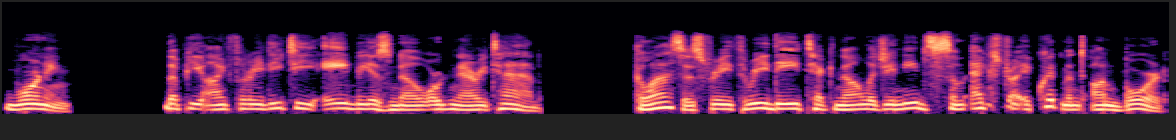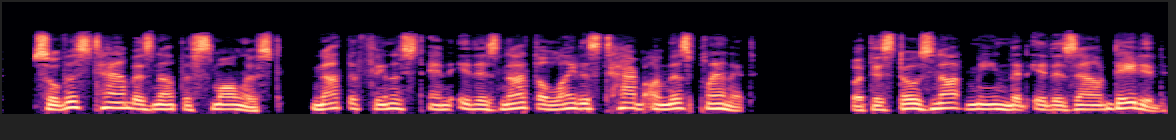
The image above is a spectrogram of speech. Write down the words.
Warning. The PI3D TAB is no ordinary tab. Glasses-free 3D technology needs some extra equipment on board, so this tab is not the smallest, not the thinnest and it is not the lightest tab on this planet. But this does not mean that it is outdated.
